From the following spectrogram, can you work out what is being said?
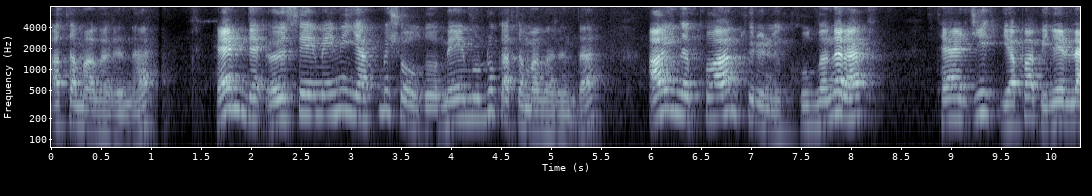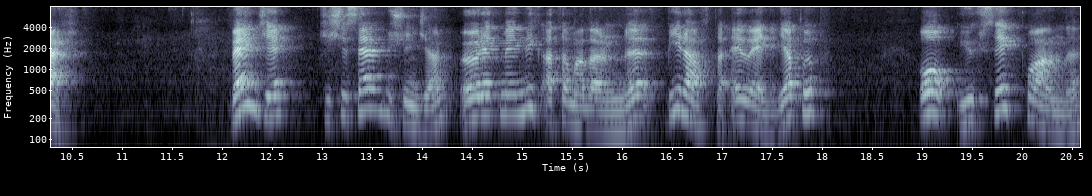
atamalarına hem de ÖSYM'nin yapmış olduğu memurluk atamalarında aynı puan türünü kullanarak tercih yapabilirler. Bence kişisel düşüncem öğretmenlik atamalarını bir hafta evvel yapıp o yüksek puanlı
